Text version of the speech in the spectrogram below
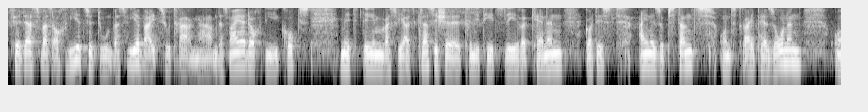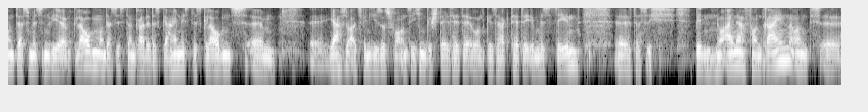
für das, was auch wir zu tun, was wir beizutragen haben. Das war ja doch die Krux mit dem, was wir als klassische Trinitätslehre kennen. Gott ist eine Substanz und drei Personen und das müssen wir glauben und das ist dann gerade das Geheimnis des Glaubens. Ähm, äh, ja, so als wenn Jesus vor uns sich hingestellt hätte und gesagt hätte, ihr müsst sehen, äh, dass ich bin nur einer von dreien und äh,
